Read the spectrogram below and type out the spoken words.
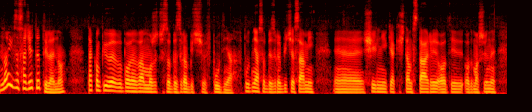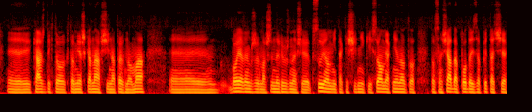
No i w zasadzie to tyle. No. Taką piłę, powiem Wam, możecie sobie zrobić w pół dnia. W pół dnia sobie zrobicie sami e, silnik jakiś tam stary od, od maszyny. E, każdy, kto, kto mieszka na wsi, na pewno ma. E, bo ja wiem, że maszyny różne się psują i takie silniki są. Jak nie, no to do sąsiada podejść, zapytać się,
